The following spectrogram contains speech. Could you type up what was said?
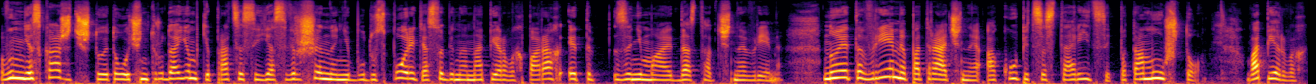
Вы мне скажете, что это очень трудоемкий процесс, и я совершенно не буду спорить, особенно на первых порах, это занимает достаточное время. Но это время потраченное окупится старицей, потому что, во-первых,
